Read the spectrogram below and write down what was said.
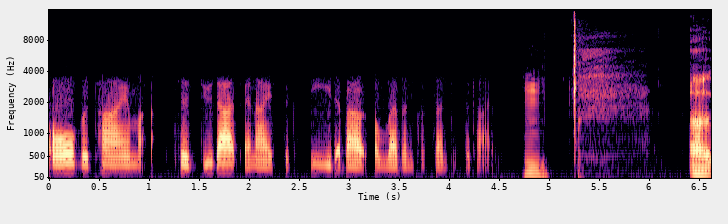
all the time to do that, and I succeed about eleven percent of the time. Hmm. Uh,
